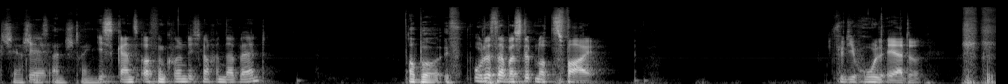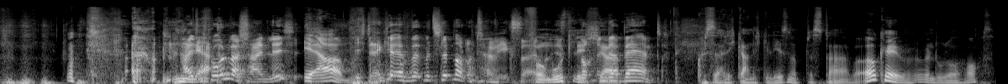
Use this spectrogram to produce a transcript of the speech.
Recherche Der ist anstrengend. Ist ganz offenkundig noch in der Band? aber ist Oder ist er bei Slipknot 2? Für die Hohlerde. Halte ich Ja. für unwahrscheinlich. ja, Ich denke, er wird mit Slipknot unterwegs sein. Vermutlich, noch in ja. der Band. das hatte ich gar nicht gelesen, ob das da, aber okay, wenn du da hochst.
